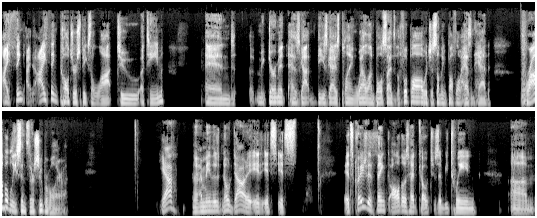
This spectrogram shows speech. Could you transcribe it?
I think I, I think culture speaks a lot to a team. And McDermott has got these guys playing well on both sides of the football, which is something Buffalo hasn't had probably since their Super Bowl era. Yeah, I mean, there's no doubt it, it's it's it's crazy to think all those head coaches in between um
